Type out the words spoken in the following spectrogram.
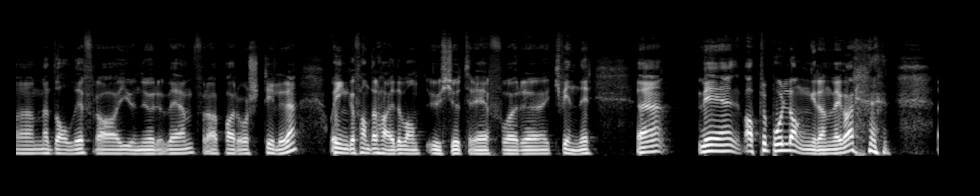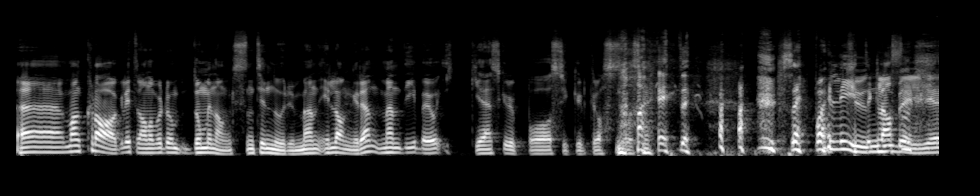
eh, medalje fra junior-VM fra et par år tidligere. Og Inge van der Heide vant U23 for eh, kvinner. Eh, vi, apropos langrenn, Vegard. man klager litt over dominansen til nordmenn i langrenn, men de bør jo ikke skru på sykkelcross. Se på eliteklassen! Det,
